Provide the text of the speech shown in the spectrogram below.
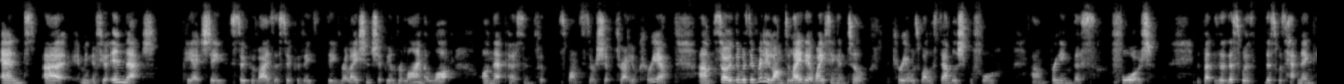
And uh, I mean, if you're in that PhD supervisor supervisee relationship, you're relying a lot on that person for sponsorship throughout your career. Um, so there was a really long delay there, waiting until the career was well established before um, bringing this forward. But th- this was this was happening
